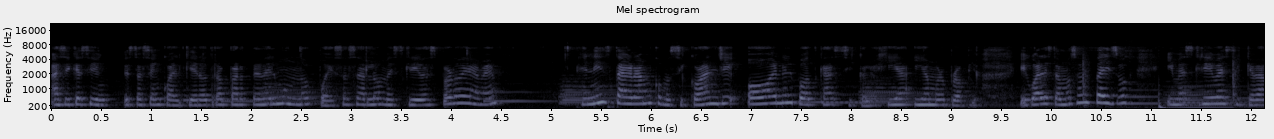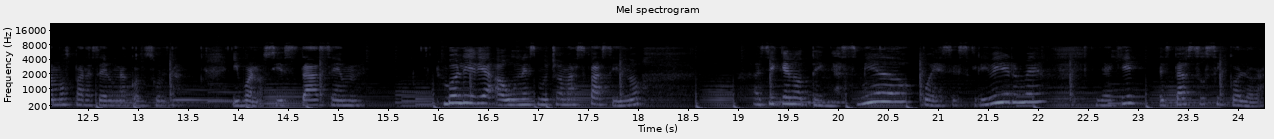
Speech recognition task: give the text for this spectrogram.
Así que si estás en cualquier otra parte del mundo, puedes hacerlo, me escribes por DM en Instagram como PsicoAngie o en el podcast Psicología y Amor Propio. Igual estamos en Facebook y me escribes si quedamos para hacer una consulta. Y bueno, si estás en Bolivia aún es mucho más fácil, ¿no? Así que no tengas miedo, puedes escribirme y aquí está su psicóloga.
